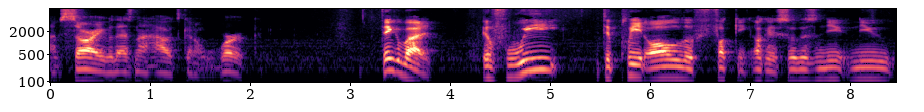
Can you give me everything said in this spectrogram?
I'm sorry, but that's not how it's going to work. Think about it. If we deplete all the fucking Okay, so there's a new new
